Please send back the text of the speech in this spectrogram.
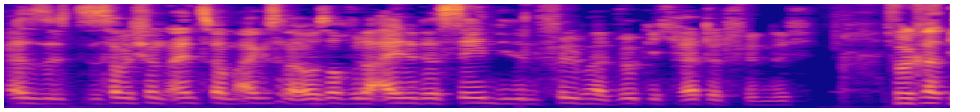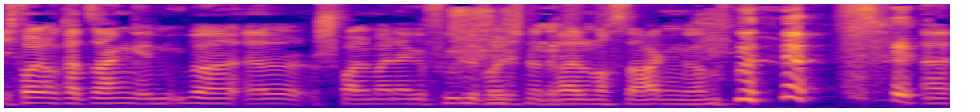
also das habe ich schon ein, zwei Mal gesagt, aber es ist auch wieder eine der Szenen, die den Film halt wirklich rettet, finde ich. Ich wollte gerade, ich wollte auch gerade sagen, im Überschwall meiner Gefühle wollte ich nur gerade noch sagen, ähm, äh,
